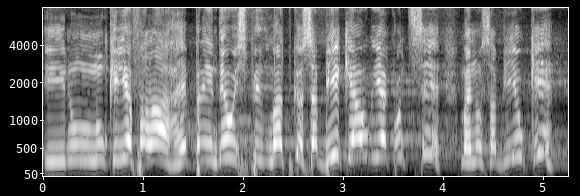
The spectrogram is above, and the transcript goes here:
e não, não queria falar, repreender o espírito de morte, porque eu sabia que algo ia acontecer, mas não sabia o que.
